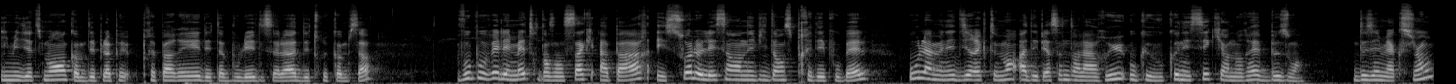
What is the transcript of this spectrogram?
immédiatement, comme des plats préparés, des taboulés, des salades, des trucs comme ça, vous pouvez les mettre dans un sac à part et soit le laisser en évidence près des poubelles, ou l'amener directement à des personnes dans la rue ou que vous connaissez qui en auraient besoin. Deuxième action,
